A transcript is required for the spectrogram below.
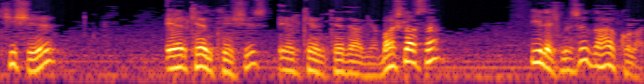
kişi erken teşhis, erken tedaviye başlarsa iyileşmesi daha kolay.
